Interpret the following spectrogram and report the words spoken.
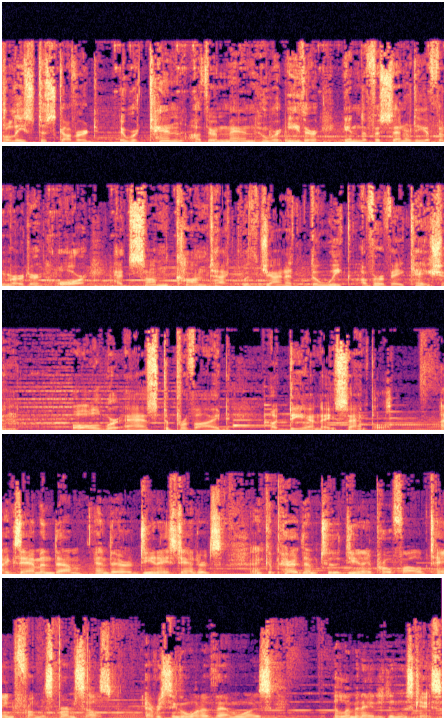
Police discovered there were 10 other men who were either in the vicinity of the murder or had some contact with Janet the week of her vacation. all were asked to provide a DNA sample. I examined them and their DNA standards and compared them to the DNA profile obtained from the sperm cells. Every single one of them was eliminated in this case.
